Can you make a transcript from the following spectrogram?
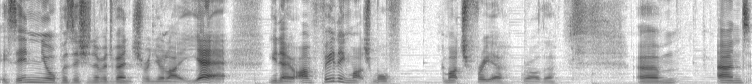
is in your position of adventure, and you're like, yeah, you know, I'm feeling much more, much freer rather. Um, and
